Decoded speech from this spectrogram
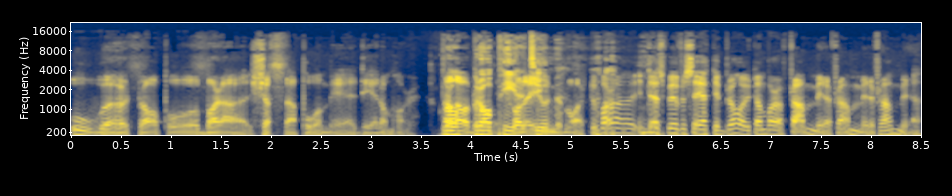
oerhört bra på att bara kötta på med det de har. Bra- bra PR-team. underbart. Du bara inte ens behöver säga att det är bra, utan bara fram med det, fram med det, fram med det.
